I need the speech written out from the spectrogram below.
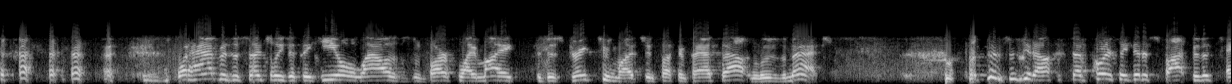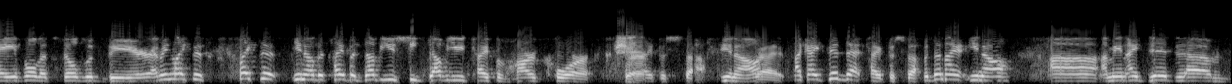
what happens essentially is that the heel allows Barfly Mike to just drink too much and fucking pass out and lose the match. But this is, you know, of course they did a spot to the table that's filled with beer. I mean, like this, like the, you know, the type of WCW type of hardcore Sure. type of stuff, you know. Right. Like I did that type of stuff, but then I, you know, uh, I mean, I did um,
